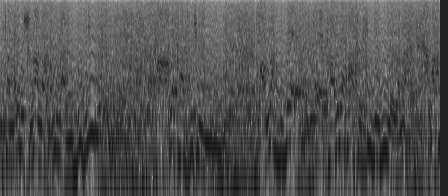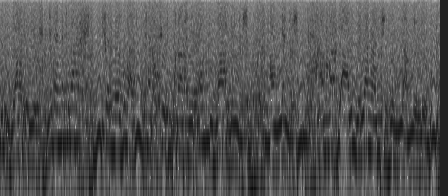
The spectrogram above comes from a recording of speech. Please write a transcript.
insanlara da şunu anlatmamız lazım. Bu din akla ters düşmeyen bir din Allah bize e, tabirle akılsız bir din yollama. Aklı idrak etmeyi neden mesela birçok mevzu var değil mi? Sen okuyorsun Kur'an sünnetten idrak edemiyorsun anlayamıyorsun. Ama bak bir alim geliyor ama onu çözebiliyor anlayabiliyor değil mi?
